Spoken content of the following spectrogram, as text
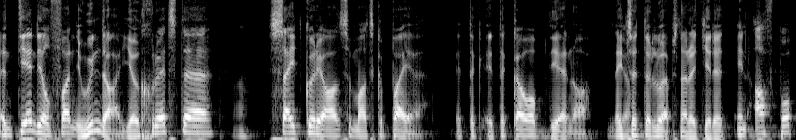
'n teendeel van Hyundai, jou grootste Suid-Koreaanse maatskappye het 'n het 'n co-op DNA. Net Ja. so te loops, nou dat jy dit En Afpop,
